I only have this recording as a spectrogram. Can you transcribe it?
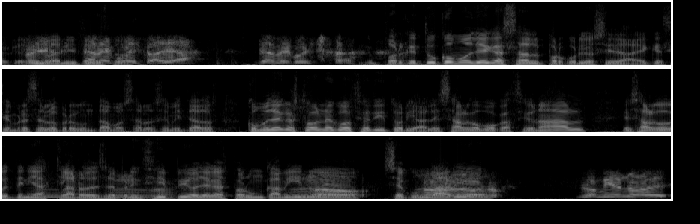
y Pero ya, me manifiestos. cuesta, ya. Ya me cuesta. Porque tú cómo llegas al, por curiosidad, ¿eh? que siempre se lo preguntamos a los invitados, ¿cómo llegas tú al negocio editorial? ¿Es algo vocacional? ¿Es algo que tenías claro desde el principio? ¿Llegas por un camino No, secundario? no, no, no. Lo mío no es-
